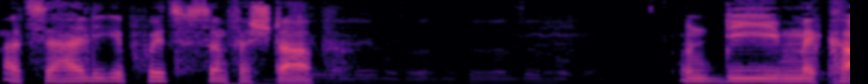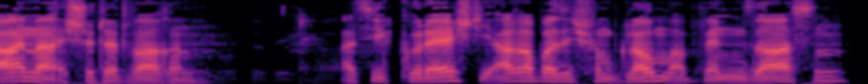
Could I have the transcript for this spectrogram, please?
als der heilige Prophet verstarb und die Mekkaner erschüttert waren. Als die Quraysh, die Araber, sich vom Glauben abwenden saßen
